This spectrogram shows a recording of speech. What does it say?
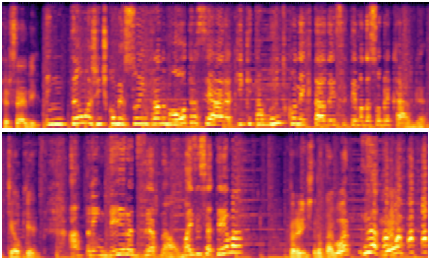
Percebe? Então, a gente começou a entrar numa outra seara aqui que está muito conectada a esse tema da sobrecarga. Que é o quê? Aprender a dizer não. Mas isso é tema? Pra gente tratar agora? Não?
